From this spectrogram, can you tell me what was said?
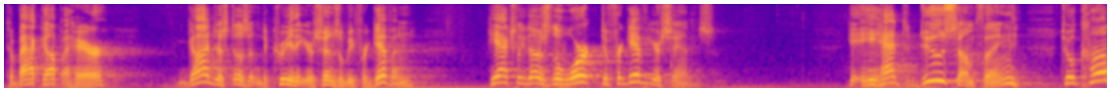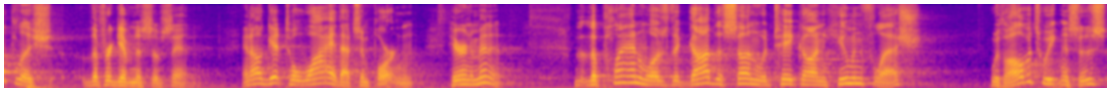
to back up a hair, God just doesn't decree that your sins will be forgiven. He actually does the work to forgive your sins. He, had to do something to accomplish the forgiveness of sin. And I'll get to why that's important here in a minute. The plan was that God the Son would take on human flesh with all of its weaknesses,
